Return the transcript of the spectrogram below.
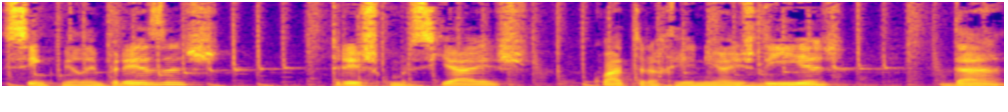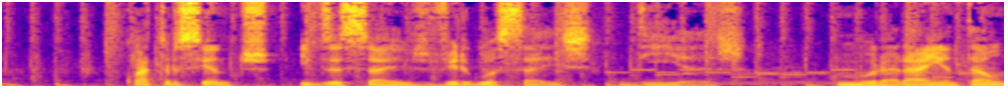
5 mil empresas, 3 comerciais, 4 reuniões dias, dá 416,6 dias. Demorará então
